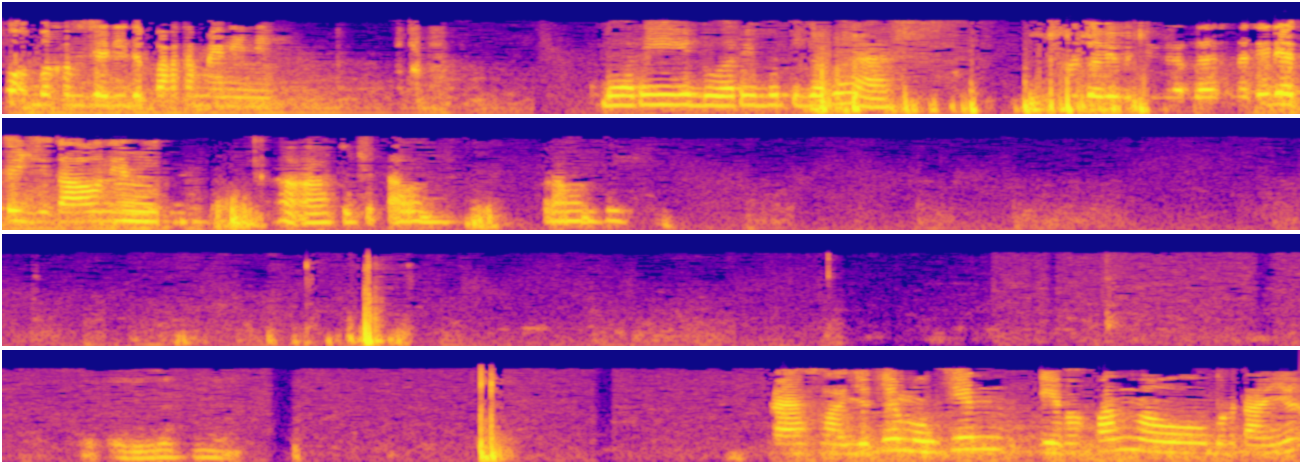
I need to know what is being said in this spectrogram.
kok bekerja di departemen ini? Dari 2013. Oh, 2013. Berarti dia 7 tahun ya, Bu? Hmm. Uh-uh, tujuh tahun kurang lebih. Nah, selanjutnya mungkin Irfan mau bertanya.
